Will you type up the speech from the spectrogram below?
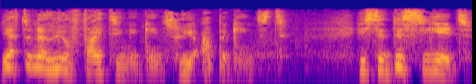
You have to know who you're fighting against, who you're up against. He said, this Yid,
